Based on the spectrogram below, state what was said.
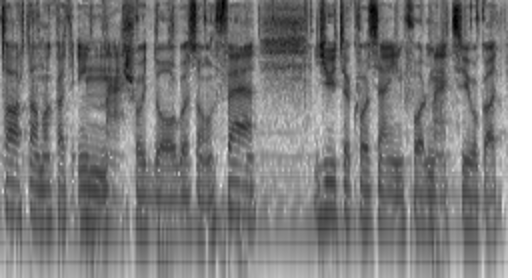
tartalmakat én máshogy dolgozom fel, gyűjtök hozzá információkat,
